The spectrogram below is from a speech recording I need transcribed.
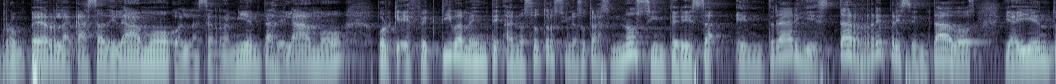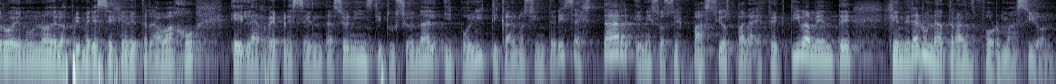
romper la casa del amo con las herramientas del amo, porque efectivamente a nosotros y nosotras nos interesa entrar y estar representados, y ahí entro en uno de los primeros ejes de trabajo, eh, la representación institucional y política. Nos interesa estar en esos espacios para efectivamente generar una transformación.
